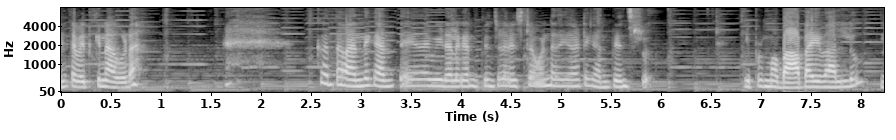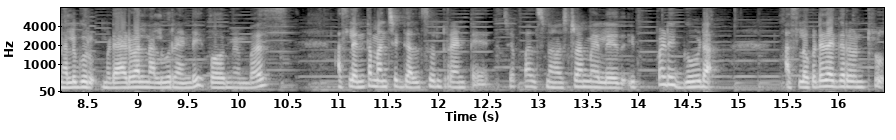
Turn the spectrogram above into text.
ఎంత వెతికినా కూడా. కొంతమందికి అంతే కదా వీడియోలో కనిపించడం ఇష్టం ఉండదు కాబట్టి కనిపించరు. ఇప్పుడు మా బాబాయ్ వాళ్ళు నలుగురు మా డాడీ వాళ్ళు నలుగురు అండి ఫోర్ మెంబర్స్. అసలు ఎంత మంచిగా గర్ల్స్ ఉంటారంటే చెప్పాల్సిన అవసరమే లేదు. ఇప్పటికి కూడా అసలు ఒకటే దగ్గర ఉంటారు.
